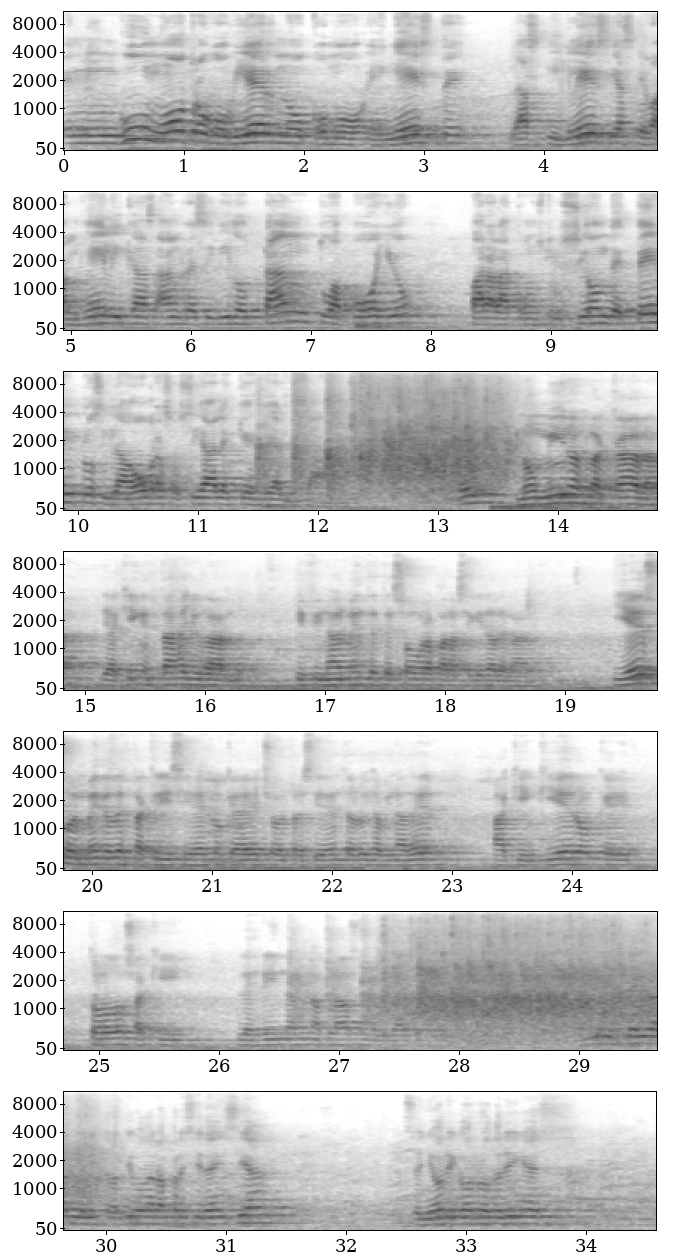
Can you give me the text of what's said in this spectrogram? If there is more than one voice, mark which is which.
Speaker 1: En ningún otro gobierno como en este, las iglesias evangélicas han recibido tanto apoyo para la construcción de templos y las obras sociales que realizamos.
Speaker 2: No miras la cara de a quien estás ayudando y finalmente te sobra para seguir adelante. Y eso en medio de esta crisis es lo que ha hecho el presidente Luis Abinader, a quien quiero que todos aquí les rindan un aplauso en el lugar
Speaker 3: El Ministerio Administrativo de la Presidencia, el señor Igor Rodríguez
